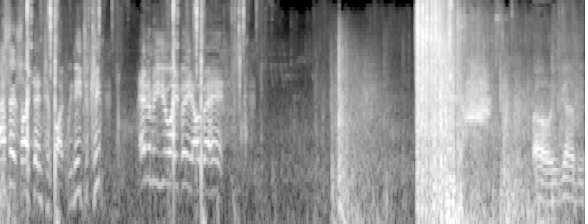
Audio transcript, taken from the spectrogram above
Assets identified. We need to keep enemy UAV overhead. Oh, he's gonna be.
